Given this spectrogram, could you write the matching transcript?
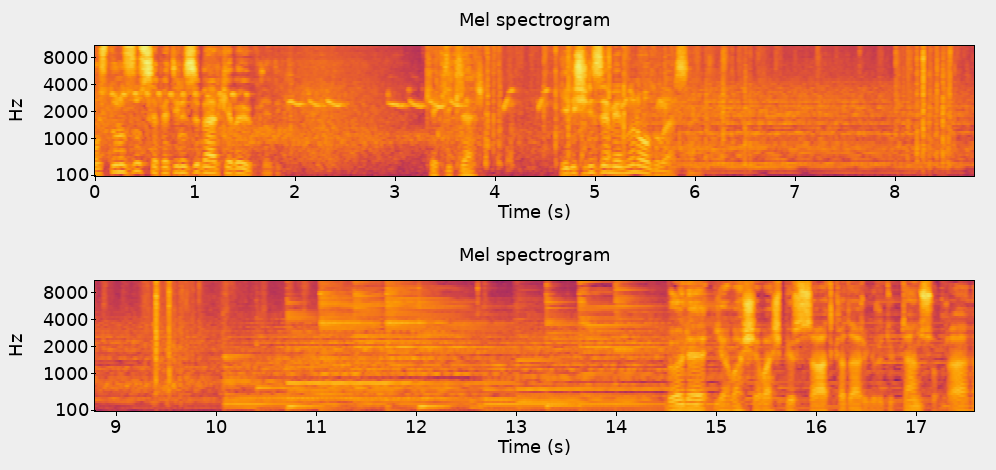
Postunuzu, sepetinizi merkebe yükledik. Keklikler, gelişinize memnun oldular sanki. Böyle yavaş yavaş bir saat kadar yürüdükten sonra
